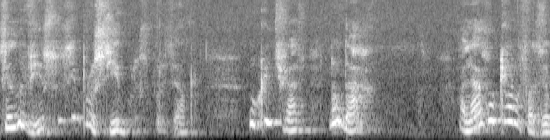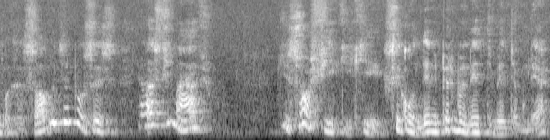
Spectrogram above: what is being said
sendo vistos em prostíbulos, por exemplo. O que tivesse. Não dá. Aliás, eu quero fazer uma ressalva e dizer para vocês, é lastimável que só fique, que se condene permanentemente a mulher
